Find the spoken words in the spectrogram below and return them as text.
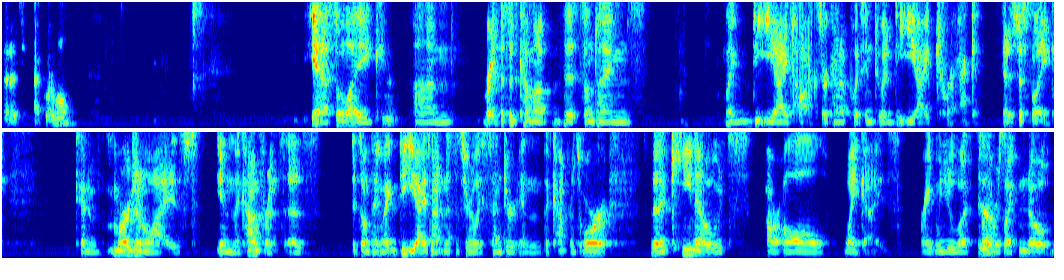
That it's equitable? Yeah, so like, Hmm. um, right, this had come up that sometimes like DEI talks are kind of put into a DEI track. And it's just like kind of marginalized in the conference as its own thing. Like DEI is not necessarily centered in the conference or the keynotes are all white guys, right? When you look, so Yeah. there was like no,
